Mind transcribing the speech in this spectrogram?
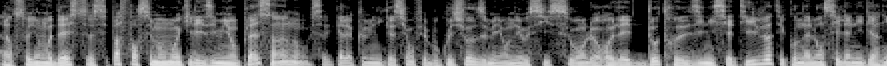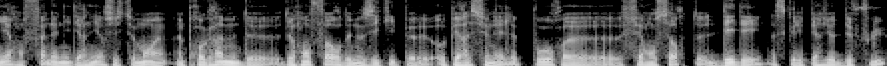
Alors soyons modestes, c'est pas forcément moi qui les ai mis en place. Hein. C'est qu'à la communication, on fait beaucoup de choses, mais on est aussi souvent le relais d'autres initiatives. C'est qu'on a lancé l'année dernière, en fin d'année dernière, justement, un, programme de, renfort de nos équipes euh, opérationnelles pour euh, faire en sorte d'aider à ce que les périodes de flux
